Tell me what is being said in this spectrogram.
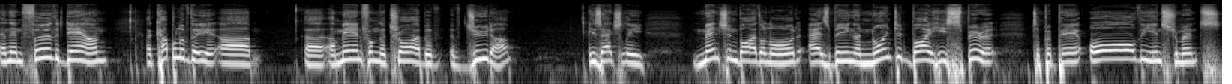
and then further down, a couple of the, uh, uh, a man from the tribe of, of Judah is actually mentioned by the Lord as being anointed by his Spirit to prepare all the instruments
